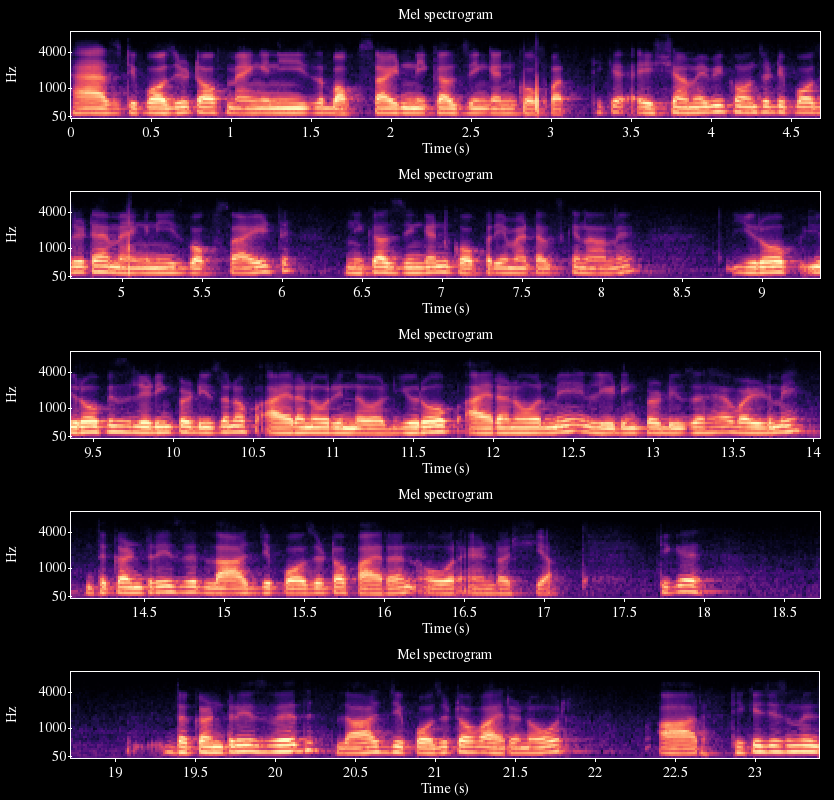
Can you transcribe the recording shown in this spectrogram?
has deposit of manganese bauxite nickel zinc and copper ठीक है? एशिया में भी कौन से डिपॉजिट है? Manganese bauxite nickel zinc and copper ये मेटल्स के नाम है। Europe Europe is leading producer of iron ore in the world Europe iron ore में लीडिंग प्रोड्यूसर है वर्ल्ड में the countries with large deposit of iron ore and Russia ठीक है? The countries with large deposit of iron ore are ठीक है? जिसमें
